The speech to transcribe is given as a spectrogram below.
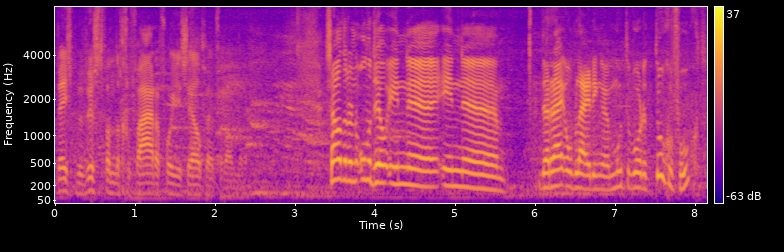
wees bewust van de gevaren voor jezelf en voor anderen. Zou er een onderdeel in, in de rijopleidingen moeten worden toegevoegd?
